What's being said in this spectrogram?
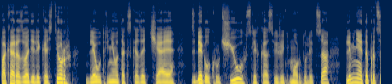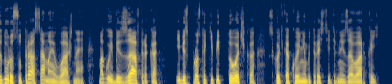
Пока разводили костер, для утреннего, так сказать, чая, сбегал к ручью, слегка освежить морду лица. Для меня эта процедура с утра самая важная. Могу и без завтрака, и без просто кипяточка с хоть какой-нибудь растительной заваркой.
